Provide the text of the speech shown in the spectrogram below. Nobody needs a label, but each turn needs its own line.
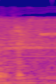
you.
